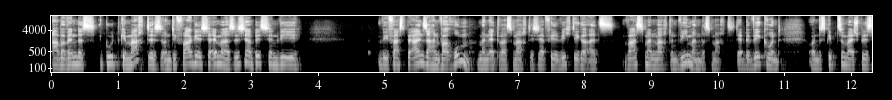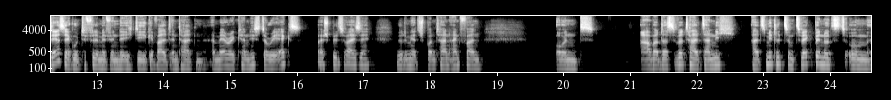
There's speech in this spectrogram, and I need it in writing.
Aber wenn das gut gemacht ist, und die Frage ist ja immer, es ist ja ein bisschen wie, wie fast bei allen Sachen, warum man etwas macht, ist ja viel wichtiger als was man macht und wie man das macht, der Beweggrund. Und es gibt zum Beispiel sehr, sehr gute Filme, finde ich, die Gewalt enthalten. American History X beispielsweise, würde mir jetzt spontan einfallen. Und aber das wird halt dann nicht als Mittel zum Zweck benutzt, um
